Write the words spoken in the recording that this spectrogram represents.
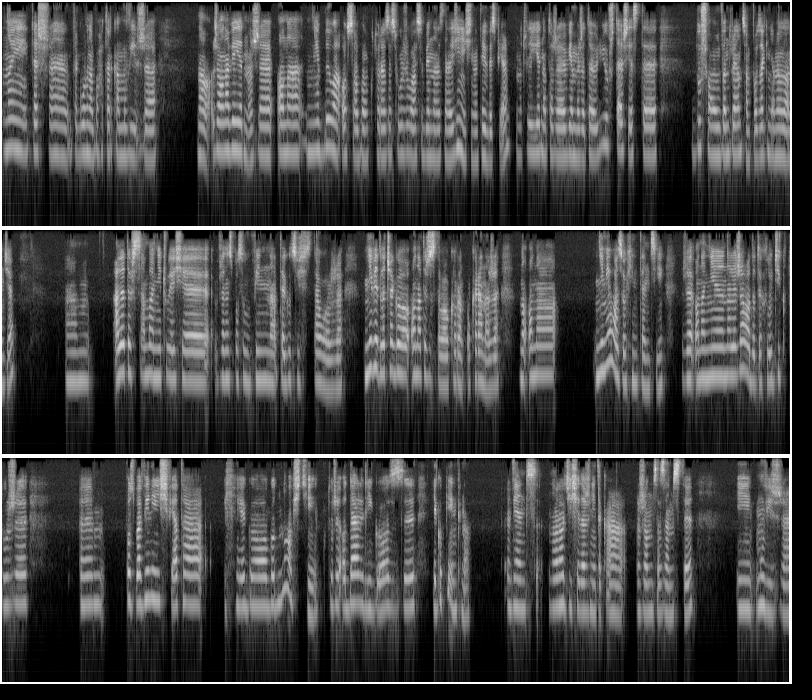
No i też e, ta główna bohaterka mówi, że no, że ona wie jedno, że ona nie była osobą, która zasłużyła sobie na znalezienie się na tej wyspie. No, czyli jedno to, że wiemy, że to już też jest e, duszą wędrującą po zaginionym lądzie. Um, ale też sama nie czuje się w żaden sposób winna tego, co się stało, że nie wie, dlaczego ona też została ukarana, że no ona nie miała złych intencji, że ona nie należała do tych ludzi, którzy um, pozbawili świata jego godności, którzy odarli go z jego piękna. Więc no, rodzi się też w niej taka żądza zemsty i mówi, że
